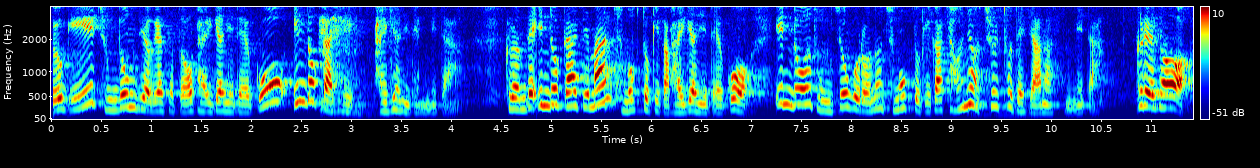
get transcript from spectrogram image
여기 중동 지역에서도 발견이 되고 인도까지 발견이 됩니다. 그런데 인도까지만 주먹도끼가 발견이 되고 인도 동쪽으로는 주먹도끼가 전혀 출토되지 않았습니다. 그래서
